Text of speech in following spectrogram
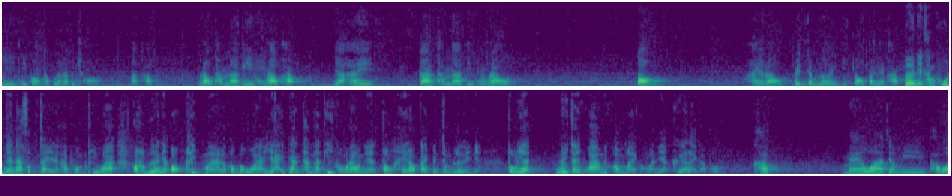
ที่ที่กองทัพเรือรับผิดชอบนะครับ เราทำหน้าที่ของเราครับ อย่าให้การทำหน้าที่ของเรา ต้อง ให้เราเป็นจำเลยอีกต่อไปเลยครับเออเนี่ยคำพูดเนี้ยน่าสนใจนะครับผมที่ว่ากองทัพเรือเนี่ยออกคลิปมาแล้วก็บอกว่าอย่าให้การทำหน้าที่ของเราเนี่ยต้องให้เรากลายเป็นจำเลยเนี่ยตรงเนี้ยในใจความหรือความหมายของมันเนี่ยคืออะไรครับผมครับ แม้ว่าจะมีภาวะ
